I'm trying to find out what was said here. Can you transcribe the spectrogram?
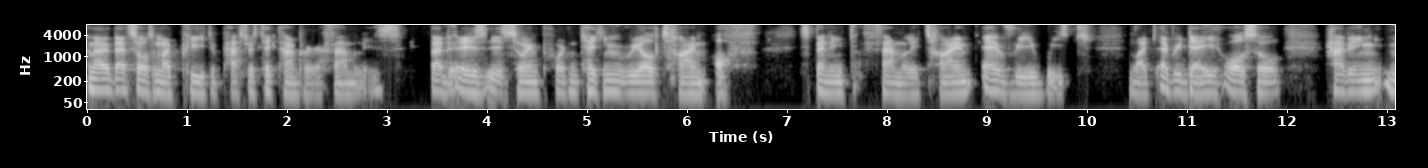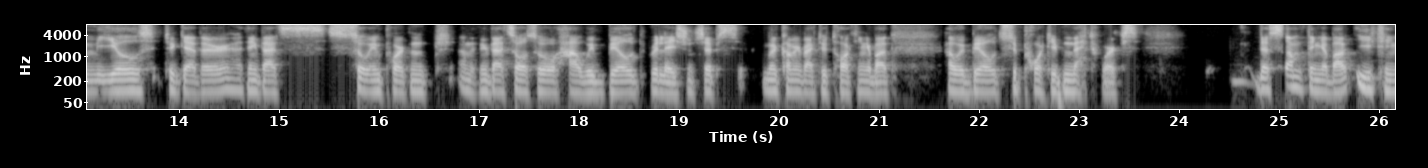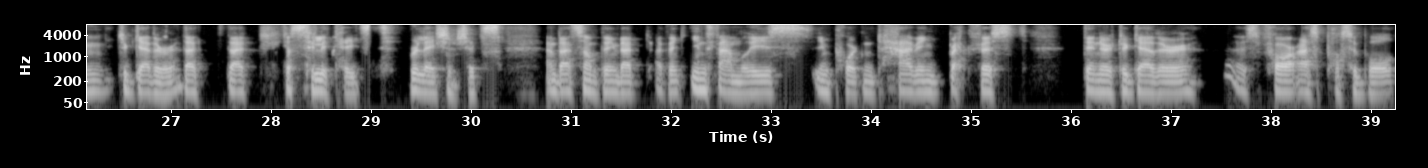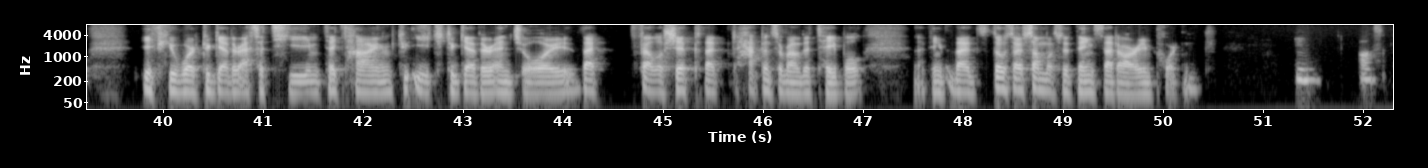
and I, that's also my plea to pastors: take time for your families. That is is so important. Taking real time off spending family time every week, like every day, also having meals together. I think that's so important. And I think that's also how we build relationships. We're coming back to talking about how we build supportive networks. There's something about eating together that that facilitates relationships and that's something that i think in families important having breakfast dinner together as far as possible. If you work together as a team, take time to eat together, enjoy that fellowship that happens around the table. I think that those are some of the things that are important. Mm, awesome.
